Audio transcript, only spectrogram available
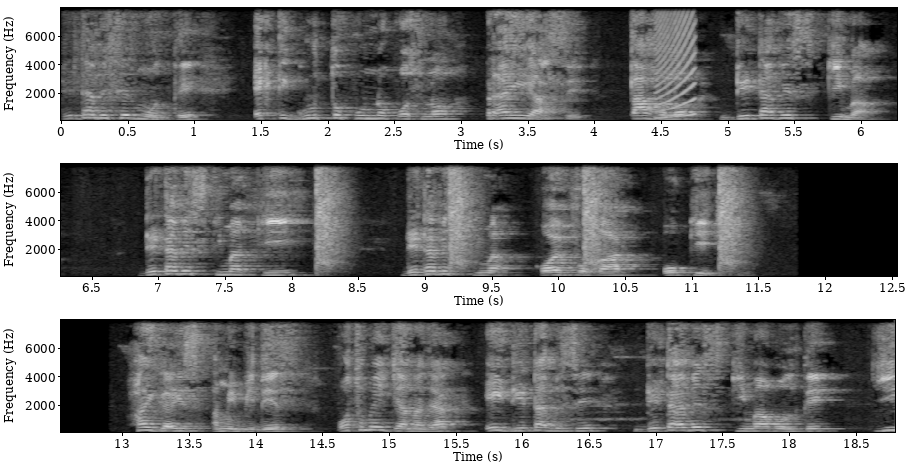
ডেটাবেসের মধ্যে একটি গুরুত্বপূর্ণ প্রশ্ন প্রায়ই আসে, তা হল ডেটাবেস স্কিমা ডেটাবেস স্কিমা কি? ডেটাবেস স্কিমা কয় প্রকার ও কি হাই গাইস আমি বিদেশ। প্রথমেই জানা যাক, এই ডেটাবেসে ডেটাবেস স্কিমা বলতে কি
